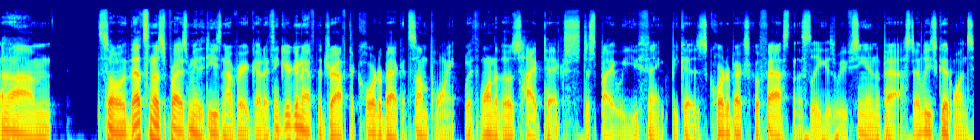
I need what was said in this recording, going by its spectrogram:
Um, so that's no surprise to me that he's not very good. I think you're going to have to draft a quarterback at some point with one of those high picks, despite what you think, because quarterbacks go fast in this league, as we've seen in the past, at least good ones.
